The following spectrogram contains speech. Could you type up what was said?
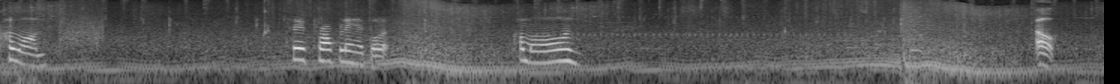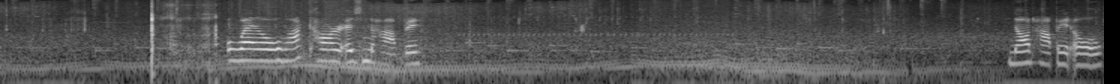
come on. Me properly headbutt it. Come on. Oh. Well, that car isn't happy. Not happy at all.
